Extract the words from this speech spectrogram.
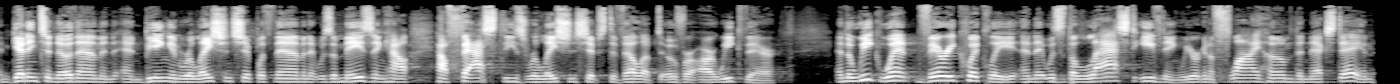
and getting to know them and, and being in relationship with them. And it was amazing how, how fast these relationships developed over our week there. And the week went very quickly, and it was the last evening. We were going to fly home the next day, and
